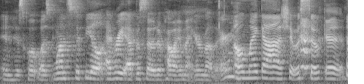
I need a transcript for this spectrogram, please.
in his quote was wants to feel every episode of how i met your mother Oh my gosh, it was so good.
